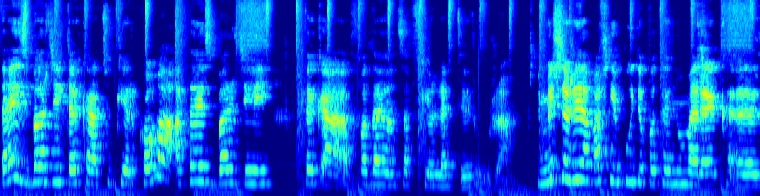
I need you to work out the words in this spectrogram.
Ta jest bardziej taka cukierkowa, a ta jest bardziej taka wpadająca w fiolety róża. Myślę, że ja właśnie pójdę po ten numerek e,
